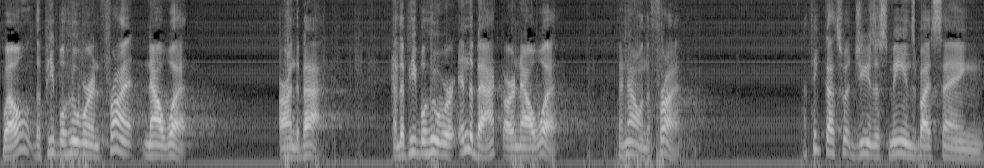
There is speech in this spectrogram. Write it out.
Well, the people who were in front now what? Are in the back. And the people who were in the back are now what? They're now in the front. I think that's what Jesus means by saying,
